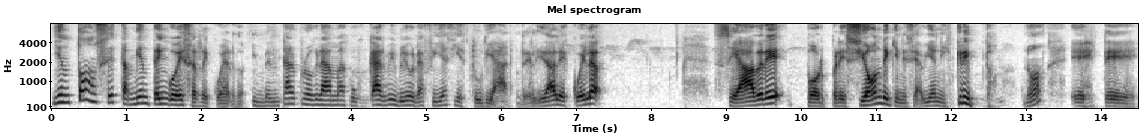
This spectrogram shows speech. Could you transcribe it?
Y entonces también tengo ese recuerdo, inventar programas, buscar bibliografías y estudiar. En realidad la escuela se abre por presión de quienes se habían inscrito, ¿no? Este,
